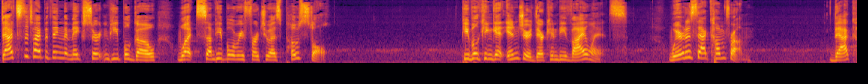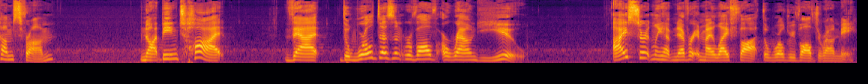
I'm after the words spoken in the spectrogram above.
That's the type of thing that makes certain people go what some people refer to as postal. People can get injured, there can be violence. Where does that come from? That comes from not being taught that the world doesn't revolve around you. I certainly have never in my life thought the world revolved around me.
